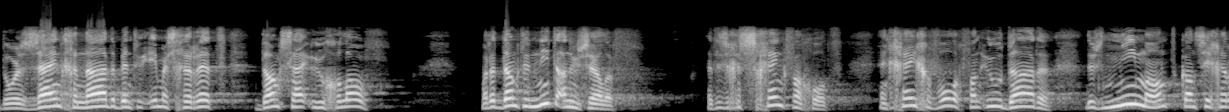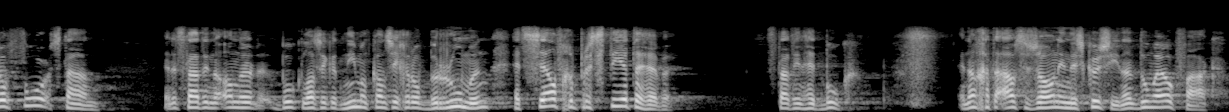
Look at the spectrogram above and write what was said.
Door zijn genade bent u immers gered, dankzij uw geloof. Maar dat dankt u niet aan uzelf. Het is een geschenk van God en geen gevolg van uw daden. Dus niemand kan zich erop voorstaan. En het staat in een ander boek, las ik het, niemand kan zich erop beroemen het zelf gepresteerd te hebben. Het staat in het boek. En dan gaat de oudste zoon in discussie. Dat doen wij ook vaak.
